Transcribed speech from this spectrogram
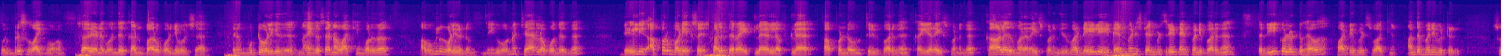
ஒரு பிரிஸ் வாக்கிங் போகும் சார் எனக்கு வந்து கண் பார்வை குறைஞ்சி போச்சு சார் எனக்கு முட்டு வலிக்குது. நான் எங்கே சார் நான் வாக்கிங் போகிறதா அவங்களுக்கு வழிவிடும் நீங்கள் ஒன்றும் சேரில் உட்காந்துங்க டெய்லி அப்பர் பாடி எக்ஸசைஸ் கழுத்தை ரைட்டில் லெஃப்ட்டில் அப் அண்ட் டவுன் திருப்பி பாருங்கள் கையை ரைஸ் பண்ணுங்கள் காலை இது மாதிரி ரைஸ் பண்ணுங்கள் இது மாதிரி daily ten minutes ten minutes three times பண்ணி பாருங்கள் that equal to have forty minutes walking அந்த பெனிஃபிட் இருக்குது ஸோ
